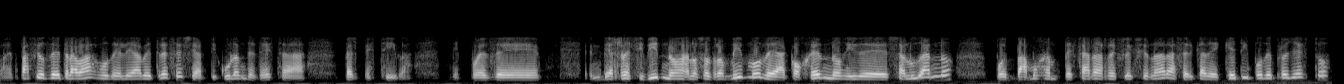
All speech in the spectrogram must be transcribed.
los espacios de trabajo del EAB 13 se articulan desde esta perspectiva. Después de de recibirnos a nosotros mismos, de acogernos y de saludarnos, pues vamos a empezar a reflexionar acerca de qué tipo de proyectos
